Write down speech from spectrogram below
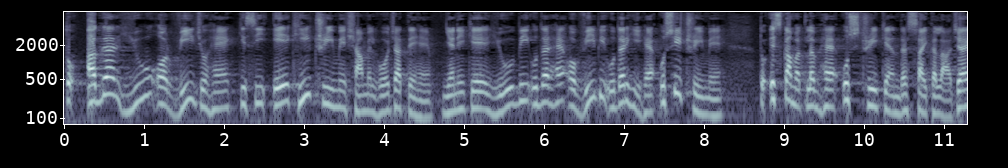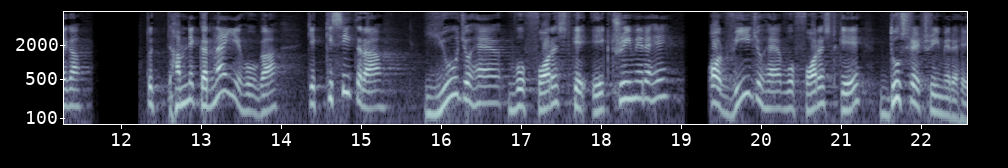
تو اگر یو اور وی جو ہیں کسی ایک ہی ٹری میں شامل ہو جاتے ہیں یعنی کہ یو بھی ادھر ہے اور وی بھی ادھر ہی ہے اسی ٹری میں تو اس کا مطلب ہے اس ٹری کے اندر سائیکل آ جائے گا تو ہم نے کرنا یہ ہوگا کہ کسی طرح یو جو ہے وہ فارسٹ کے ایک ٹری میں رہے اور وی جو ہے وہ فارسٹ کے دوسرے ٹری میں رہے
